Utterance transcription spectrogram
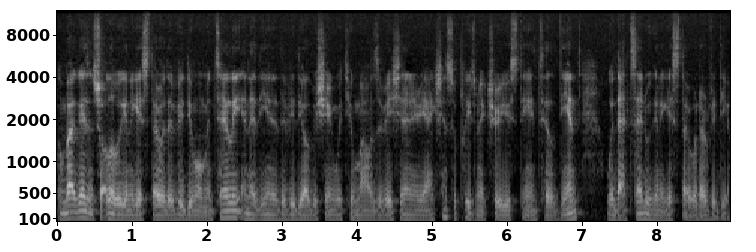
Welcome back guys, inshallah we're going to get started with the video momentarily and at the end of the video I'll be sharing with you my observation and reaction so please make sure you stay until the end. With that said, we're going to get started with our video.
